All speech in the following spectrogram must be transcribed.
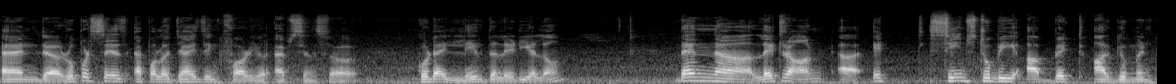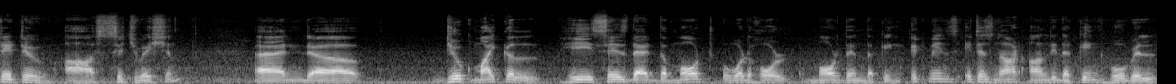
And uh, Rupert says, Apologizing for your absence, sir. Could I leave the lady alone? Then uh, later on, uh, it seems to be a bit argumentative uh, situation. And uh, Duke Michael, he says that the moat would hold more than the king. It means it is not only the king who will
